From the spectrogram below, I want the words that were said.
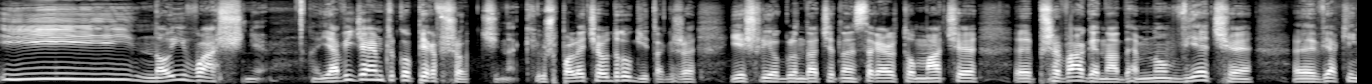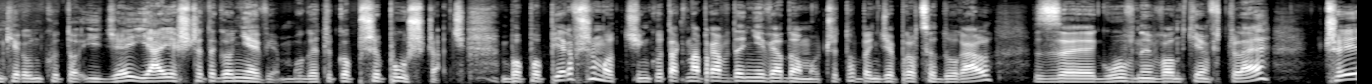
I no i właśnie. Ja widziałem tylko pierwszy odcinek, już poleciał drugi, także jeśli oglądacie ten serial, to macie e, przewagę nade mną, wiecie e, w jakim kierunku to idzie. Ja jeszcze tego nie wiem, mogę tylko przypuszczać, bo po pierwszym odcinku tak naprawdę nie wiadomo, czy to będzie procedural z głównym wątkiem w tle, czy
